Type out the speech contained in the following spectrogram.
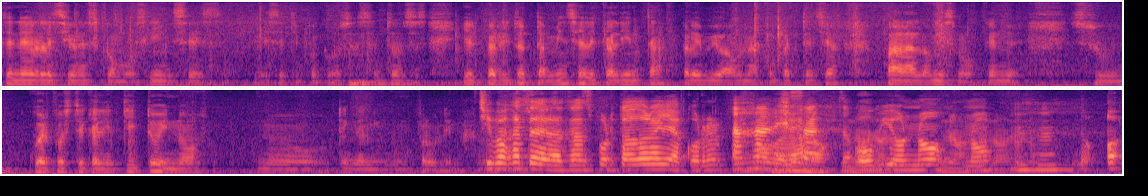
tener lesiones como esguinces ese tipo de cosas. Entonces, y el perrito también se le calienta previo a una competencia para lo mismo, que su cuerpo esté calientito y no, no tenga ningún problema. Si bájate de la transportadora y a correr, pues Ajá, exacto. Obvio no, no, no. no, no, oh,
